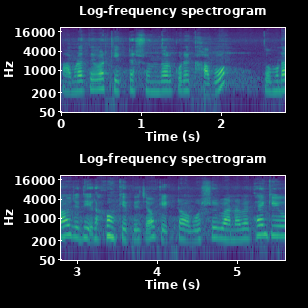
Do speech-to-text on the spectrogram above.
আমরা তো এবার কেকটা সুন্দর করে খাব। তোমরাও যদি এরকম খেতে চাও কেকটা অবশ্যই বানাবে। থ্যাংক ইউ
